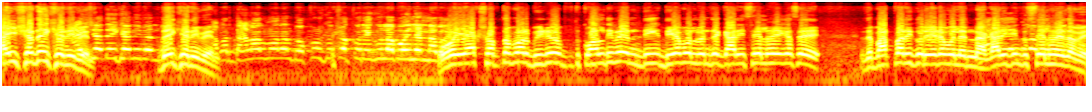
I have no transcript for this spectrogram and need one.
আইসা দেখে নিবেন। আইসা দেখে নিবেন দেখে নিবেন। আবার দালাল মালাল বকর চক্কর এগুলা বইলেন না ভাই। ওই এক সপ্তাহ পর ভিডিও কল দিবেন দিয়ে বলবেন যে গাড়ি সেল হয়ে গেছে। যে বাটপারি করে এটা বললেন না গাড়ি কিন্তু সেল হয়ে যাবে।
